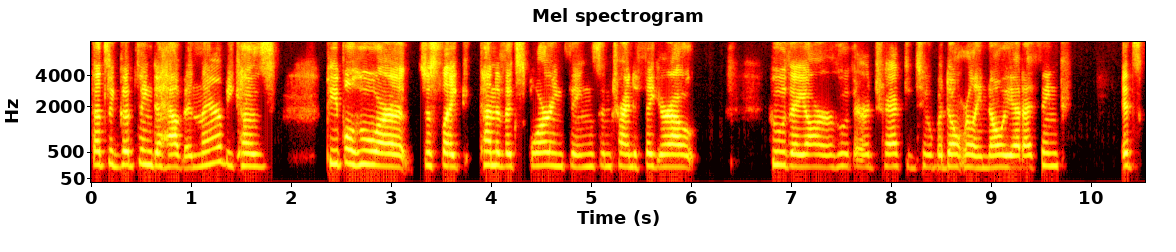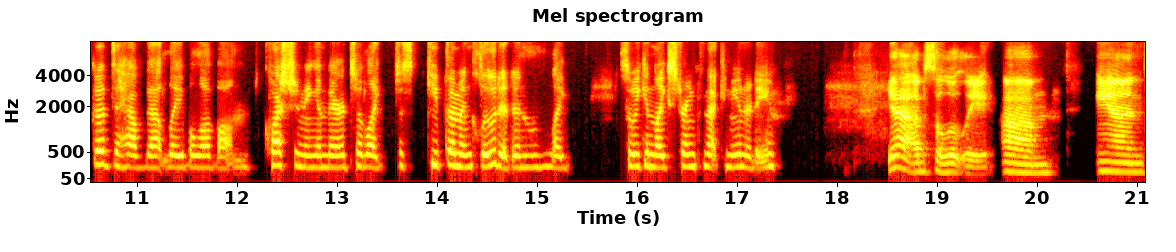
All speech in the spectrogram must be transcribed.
that's a good thing to have in there because people who are just like kind of exploring things and trying to figure out who they are or who they're attracted to, but don't really know yet. I think it's good to have that label of um questioning in there to like just keep them included and like so we can like strengthen that community. Yeah, absolutely. Um and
